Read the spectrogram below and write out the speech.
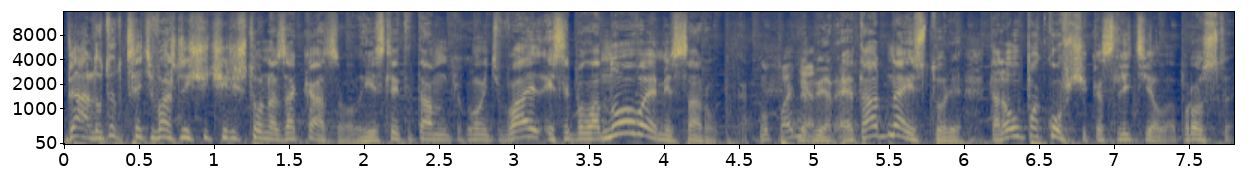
Да, но тут, кстати, важно еще через что она заказывала. Если это там какой-нибудь вай... Если была новая мясорубка, Ну, понятно. например, это одна история. Тогда упаковщика слетела просто.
